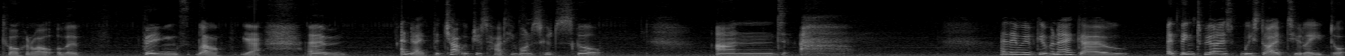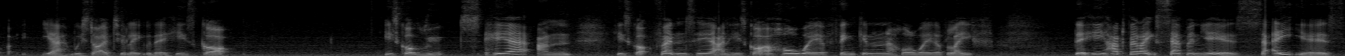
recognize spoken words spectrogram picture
talking about other things. Well, yeah. Um, anyway, the chat we've just had, he wants to go to school. And I think we've given it a go. I think, to be honest, we started too late. Yeah, we started too late with it. He's got he's got roots here and he's got friends here and he's got a whole way of thinking and a whole way of life. That he had for like seven years, eight years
